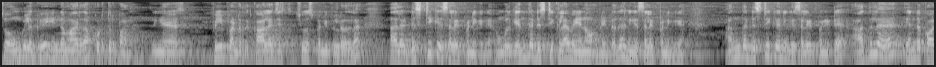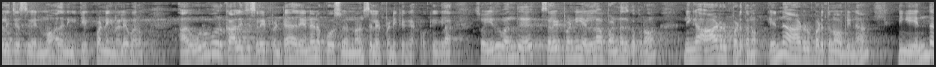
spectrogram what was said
ஸோ உங்களுக்கு இந்த மாதிரி தான் கொடுத்துருப்பாங்க. நீங்கள் ஃபில் பண்ணுறது காலேஜ் சூஸ் பண்ணி ஃபில்றதில் அதில் டிஸ்ட்ரிக்கை செலக்ட் பண்ணிக்கோங்க. உங்களுக்கு எந்த டிஸ்ட்ரிக்டில் வேணும் அப்படின்றத நீங்கள் செலக்ட் பண்ணிக்கோங்க. அந்த டிஸ்ட்ரிக்கை நீங்கள் செலக்ட் பண்ணிவிட்டு அதில் எந்த காலேஜஸ் வேணுமோ அதை நீங்கள் கிளிக் பண்ணிங்கனாலே வரும். ஒரு ஒரு காலேஜ் செலக்ட் பண்ணிட்டு அதில் என்னென்ன கோர்ஸ் வேணும்னு செலக்ட் பண்ணிக்கோங்க. ஓகேங்களா ஸோ இது வந்து செலக்ட் பண்ணி எல்லாம் பண்ணதுக்கப்புறம் நீங்கள் ஆர்டர் படுத்தணும். என்ன ஆர்டர் படுத்தணும் அப்படின்னா நீங்கள் எந்த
